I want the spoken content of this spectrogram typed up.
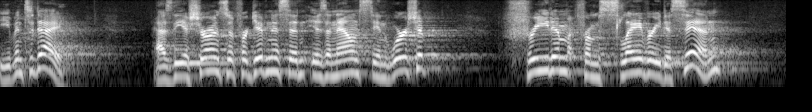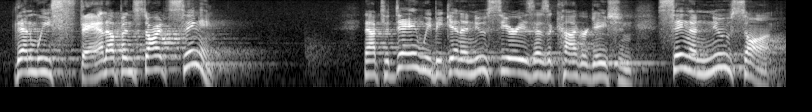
even today, as the assurance of forgiveness is announced in worship, freedom from slavery to sin, then we stand up and start singing. Now, today we begin a new series as a congregation, Sing a New Song.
